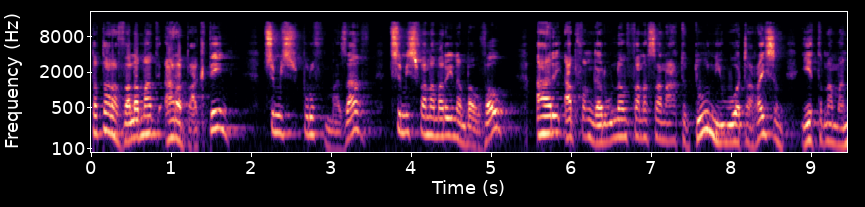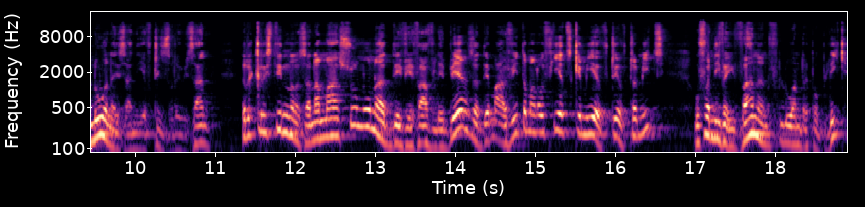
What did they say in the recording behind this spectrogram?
Tantara valamaty ara-bakiteny, tsy misy porofo mazava, tsy misy fanamarinam-baovao, ary ampifangaroina amin'ny fanasana atidoha ny ohatra raisina entina manohana izany hevitr'izy ireo izany. Ry Christine Razanamahasoa moa na dia vehivavy lehibe aza dia mahavita manao fihetsika mihevotrevotra mihitsy ho fanivaivana ny Filohan'ny Repoblika,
